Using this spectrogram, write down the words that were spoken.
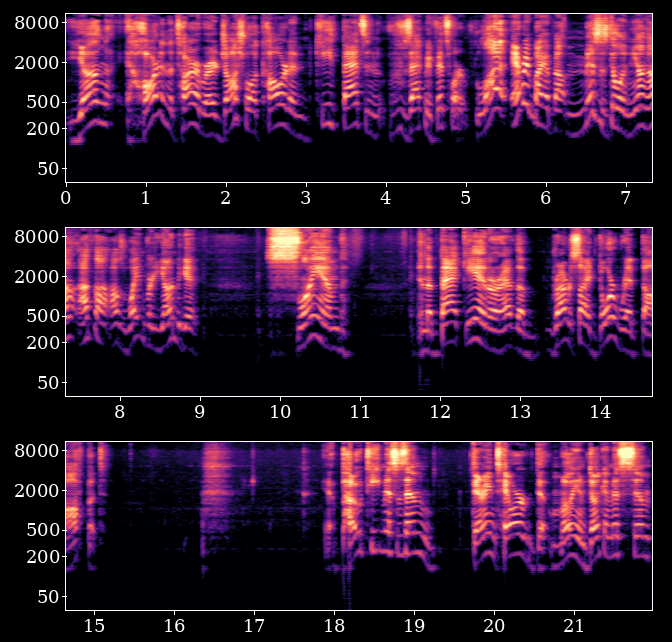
Young, hard in the tire bird. Joshua Collard and Keith Batson, Zachary Fitzwater. A lot of, everybody about misses Dylan Young. I, I thought I was waiting for Young to get slammed in the back end or have the driver's side door ripped off, but yeah, Poteet misses him. Darian Taylor, D- William Duncan misses him.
